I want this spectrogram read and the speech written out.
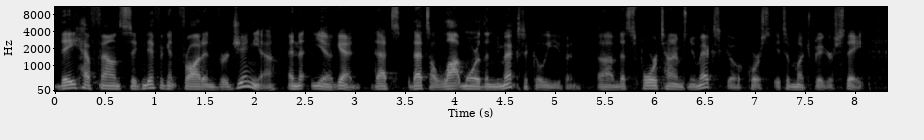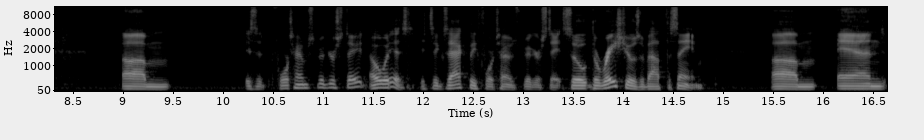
They have found significant fraud in Virginia, and you know, again, that's that's a lot more than New Mexico. Even um, that's four times New Mexico. Of course, it's a much bigger state. Um, is it four times bigger state? Oh, it is. It's exactly four times bigger state. So the ratio is about the same, um, and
